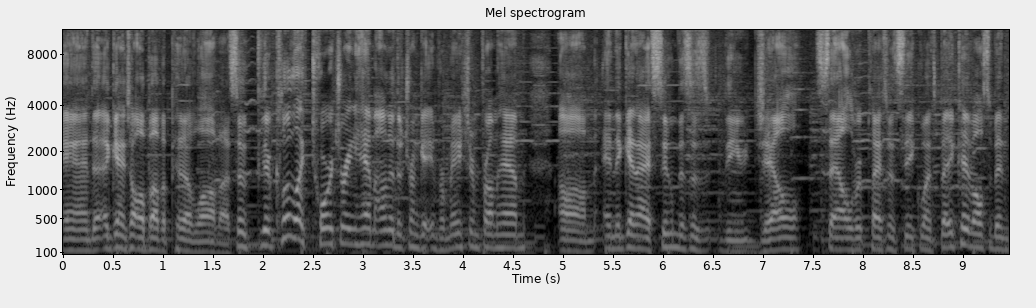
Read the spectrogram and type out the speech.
And again, it's all above a pit of lava. So they're clearly like torturing him. I don't know they're trying to get information from him. Um, and again, I assume this is the jail cell replacement sequence, but it could have also been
